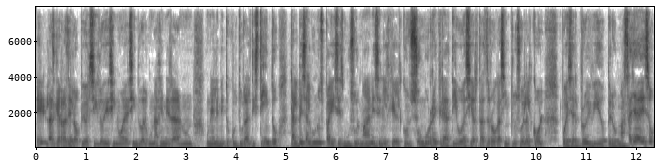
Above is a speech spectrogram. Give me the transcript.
eh, las guerras del opio del siglo XIX sin duda alguna generaron un, un, elemento cultural distinto, tal vez algunos países musulmanes en el que el consumo recreativo de ciertas drogas, incluso el alcohol, puede ser prohibido, pero más allá de eso,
